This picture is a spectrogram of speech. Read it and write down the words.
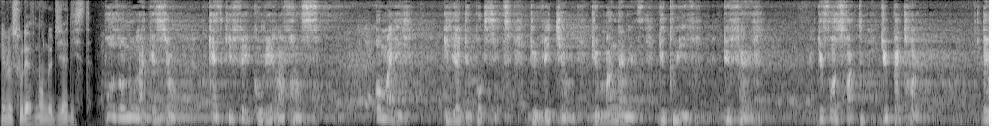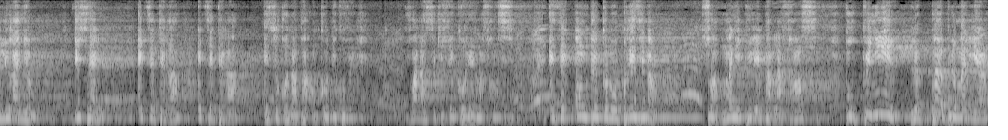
et le soulèvement de djihadistes. Posons-nous la question, qu'est-ce qui fait courir la France? Au Mali, il y a du bauxite, du lithium, du manganèse, du cuivre, du fer, du phosphate, du pétrole, de l'uranium, du sel, etc., etc., et ce qu'on n'a pas encore découvert. Voilà ce qui fait courir la France. Et c'est honteux que nos présidents soient manipulés par la France pour punir le peuple malien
